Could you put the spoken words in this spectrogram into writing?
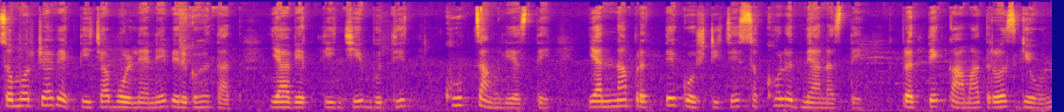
समोरच्या व्यक्तीच्या बोलण्याने विरघळतात. या व्यक्तींची बुद्धी खूप चांगली असते. यांना प्रत्येक गोष्टीचे सखोल ज्ञान असते. प्रत्येक कामात रस घेऊन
